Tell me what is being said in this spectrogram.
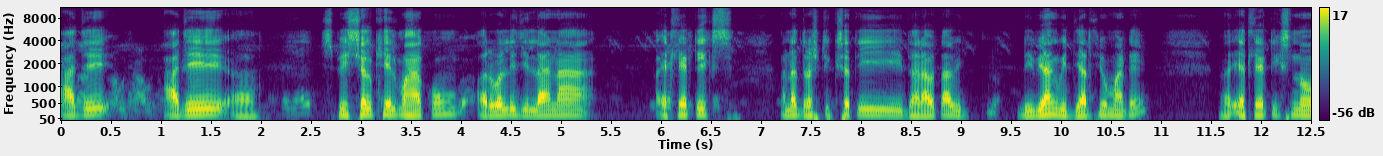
આજે આજે સ્પેશિયલ ખેલ મહાકુંભ અરવલ્લી જિલ્લાના એથ્લેટિક્સ અને દ્રષ્ટિક્ષતિ ધરાવતા દિવ્યાંગ વિદ્યાર્થીઓ માટે એથ્લેટિક્સનો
